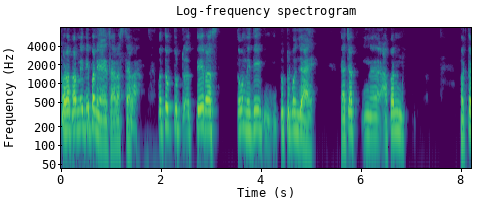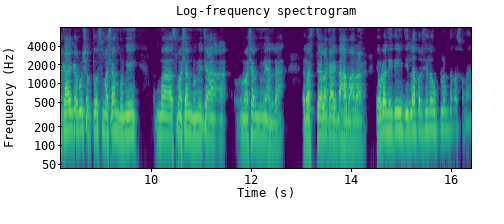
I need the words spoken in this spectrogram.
थोडाफार निधी पण यायचा रस्त्याला. पण तो तुट ते रस तो निधी तुटपुंज आहे त्याच्यात आपण फक्त काय करू शकतो? स्मशानभूमी स्मशानभूमीच्या स्मशानभूमी आणल्या. रस्त्याला काय दहा बारा एवढा निधी जिल्हा परिषदेला उपलब्ध नसतो ना?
